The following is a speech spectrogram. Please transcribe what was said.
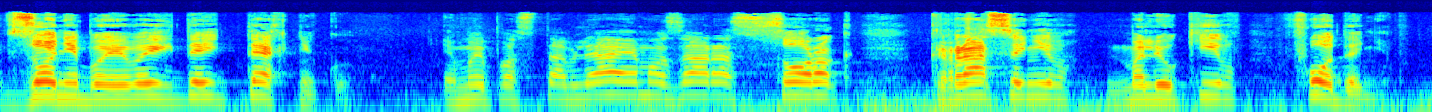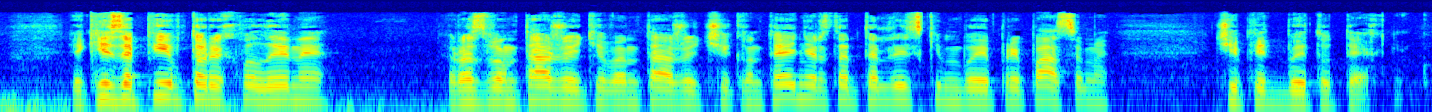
в зоні бойових дій техніку. І ми поставляємо зараз 40 красенів, малюків, фоденів, які за півтори хвилини розвантажують і вантажують чи контейнер з артилерійськими боєприпасами, чи підбиту техніку.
